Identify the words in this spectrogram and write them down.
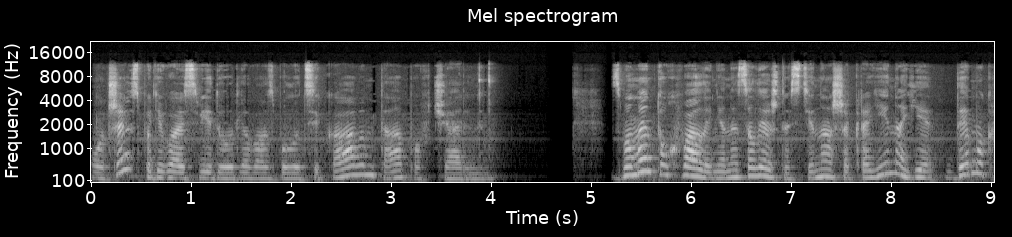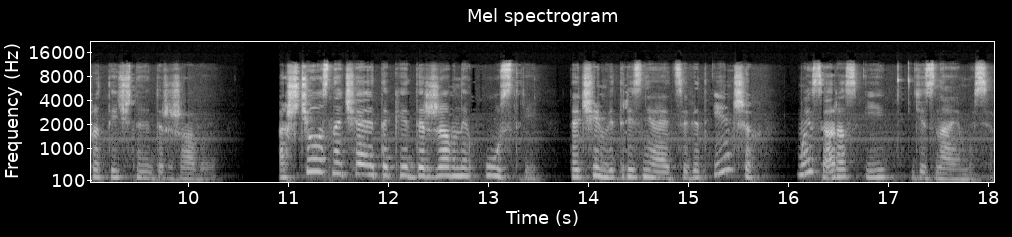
Отже, сподіваюсь, відео для вас було цікавим та повчальним. З моменту ухвалення незалежності наша країна є демократичною державою. А що означає такий державний устрій та чим відрізняється від інших, ми зараз і дізнаємося.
